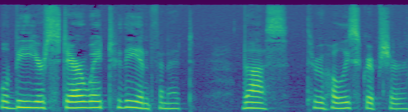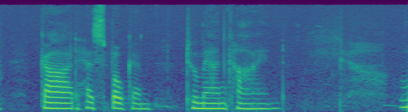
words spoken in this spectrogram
will be your stairway to the infinite. Thus, through Holy Scripture, God has spoken to mankind. Om, Om, Om. Good morning, everyone. This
